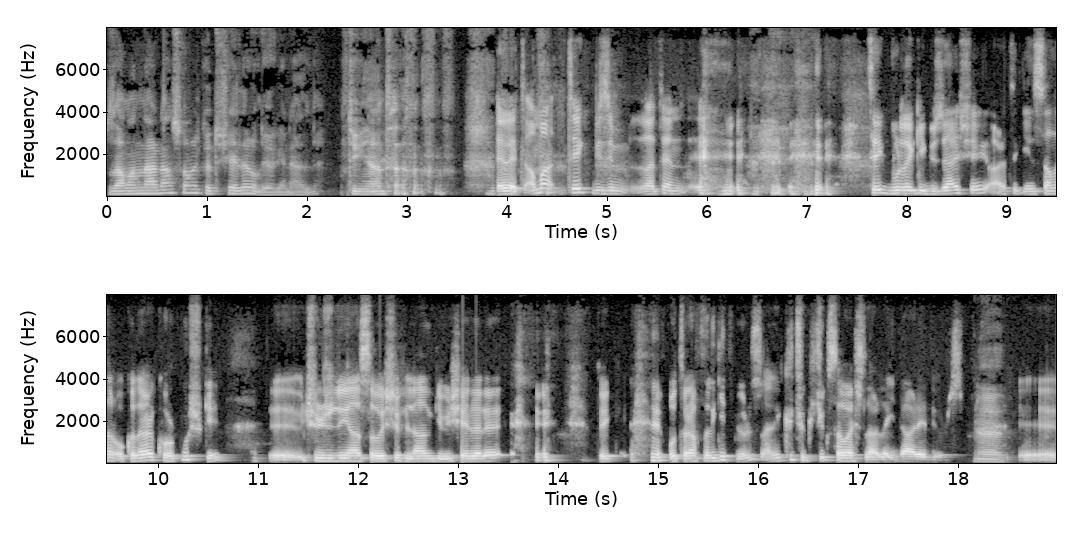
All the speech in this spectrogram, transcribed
zamanlardan sonra kötü şeyler oluyor genelde dünyada. evet ama tek bizim zaten tek buradaki güzel şey artık insanlar o kadar korkmuş ki e, Üçüncü Dünya Savaşı falan gibi şeylere pek o taraflara gitmiyoruz. Hani küçük küçük savaşlarla idare ediyoruz. Evet. E,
